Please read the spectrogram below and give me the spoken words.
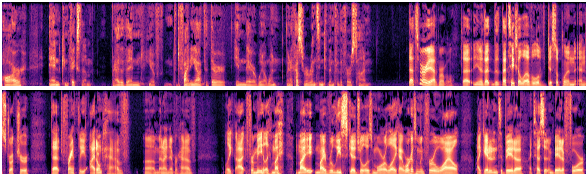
are and can fix them rather than, you know, finding out that they're in there, you know, when, when a customer runs into them for the first time. That's very admirable. That, you know, that, that takes a level of discipline and structure that frankly I don't have. Um, and I never have like I, for me, like my my my release schedule is more like I work on something for a while, I get it into beta, I test it in beta for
